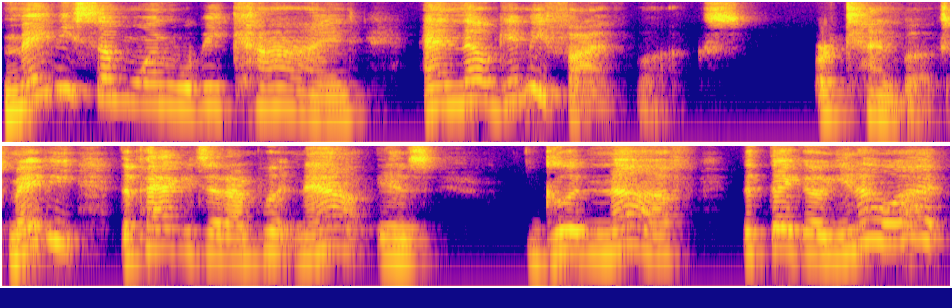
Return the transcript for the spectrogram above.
maybe someone will be kind and they'll give me five bucks or 10 bucks. Maybe the package that I'm putting out is good enough that they go, you know what?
